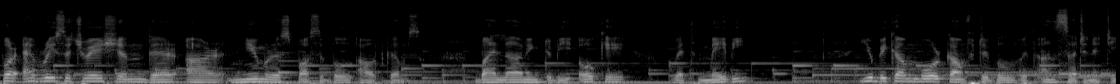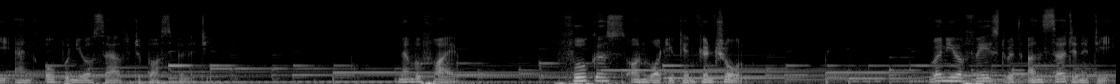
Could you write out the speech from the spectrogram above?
For every situation, there are numerous possible outcomes. By learning to be okay with maybe, you become more comfortable with uncertainty and open yourself to possibility. Number five, Focus on what you can control. When you are faced with uncertainty,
